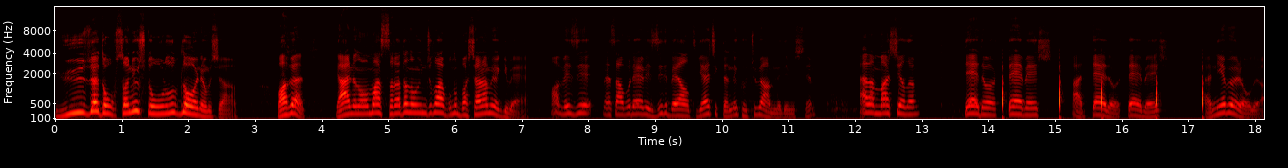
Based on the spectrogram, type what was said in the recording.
%93 doğrulukla oynamışım. Bakın yani normal sıradan oyuncular bunu başaramıyor gibi. Ama vezir mesela buraya vezir B6 gerçekten de kötü bir hamle demiştim. Hemen başlayalım. D4, D5. Ha, D4, D5. Ya niye böyle oluyor?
